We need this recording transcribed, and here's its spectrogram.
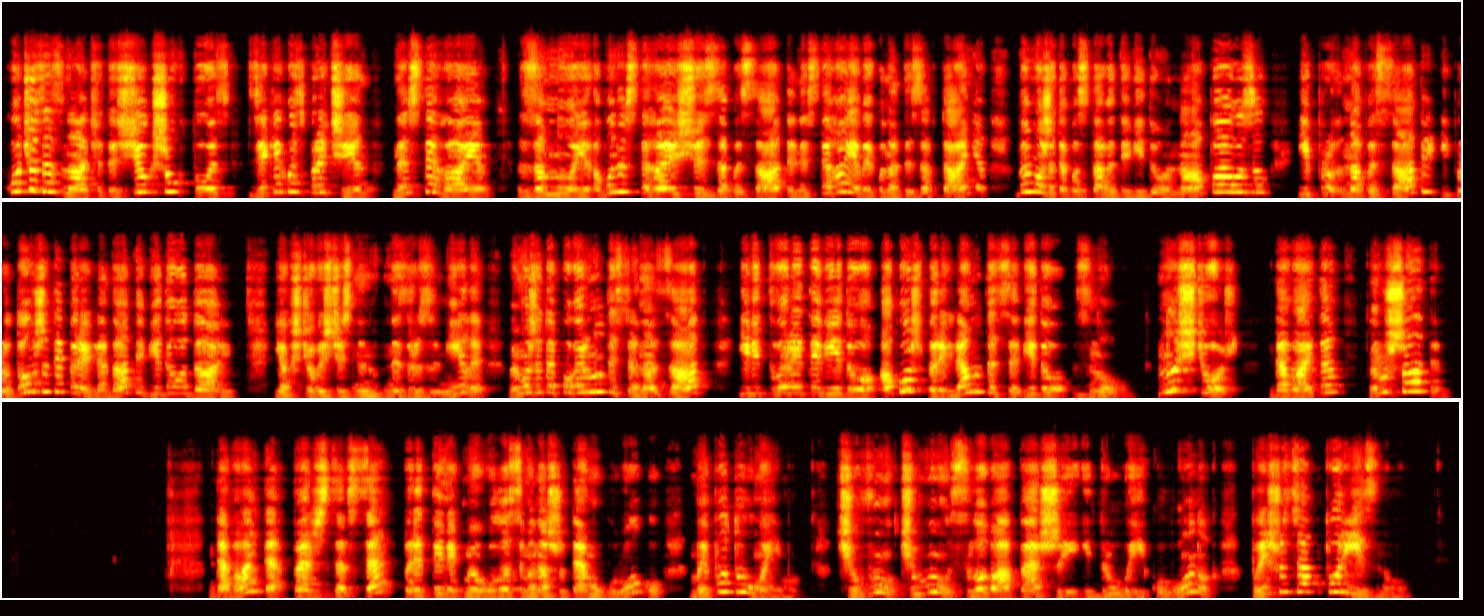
Хочу зазначити, що якщо хтось з якихось причин не встигає за мною або не встигає щось записати, не встигає виконати завдання, ви можете поставити відео на паузу і написати і продовжити переглядати відео далі. Якщо ви щось не зрозуміли, ви можете повернутися назад і відтворити відео, або ж переглянути це відео знову. Ну що ж, давайте рушати. Давайте, перш за все, перед тим, як ми оголосимо нашу тему уроку, ми подумаємо, чому, чому слова першої і другої колонок пишуться по-різному.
